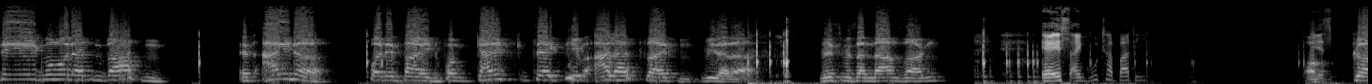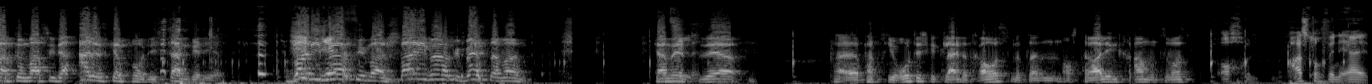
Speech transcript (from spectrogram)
den Monaten warten. Ist einer von den beiden, vom geilsten Tag-Team aller Zeiten, wieder da. Willst du mir seinen Namen sagen? Er ist ein guter Buddy. Oh Gott, du machst wieder alles kaputt, ich danke dir. Buddy. Murphy, Mann! Buddy Murphy, bester Mann! Kam jetzt sehr patriotisch gekleidet raus mit seinem Australien-Kram und sowas. Och, passt doch, wenn er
